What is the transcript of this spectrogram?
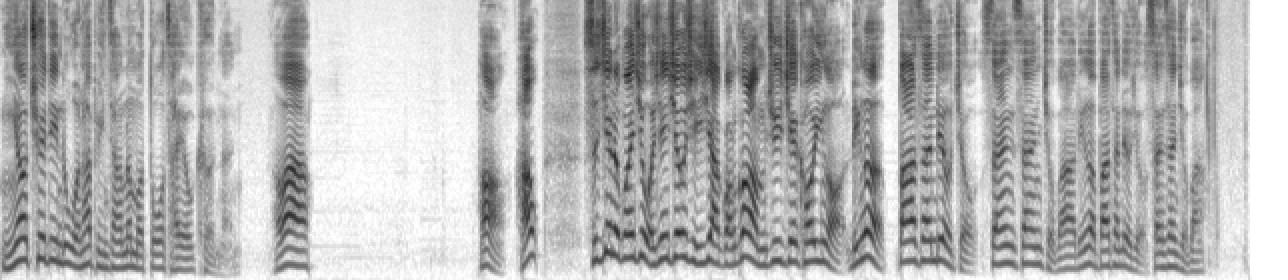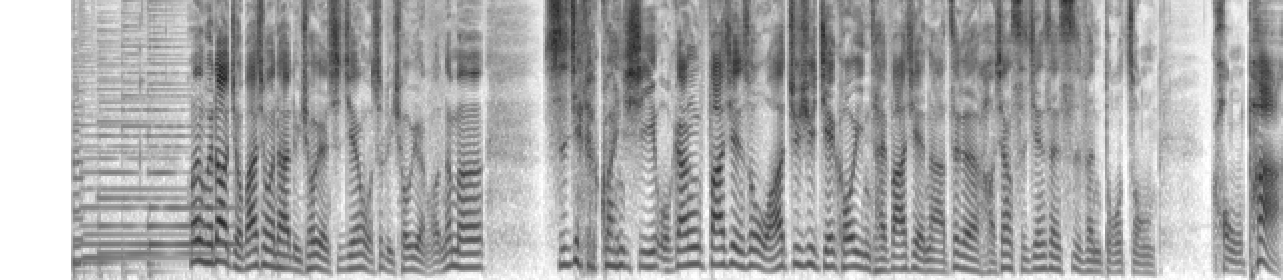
你要确定，如果他平常那么多才有可能，好不好？好，好，时间的关系，我先休息一下，广告了，我们继续接扣音哦，零二八三六九三三九八，零二八三六九三三九八。欢迎回到九八新闻台吕秋远时间，我是吕秋远哦。那么时间的关系，我刚发现说我要继续接口音，才发现啊，这个好像时间剩四分多钟，恐怕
